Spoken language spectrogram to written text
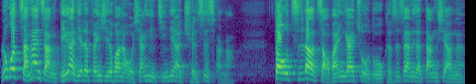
如果涨看涨，跌看跌的分析的话呢，我相信今天的全市场啊，都知道早盘应该做多，可是，在那个当下呢，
